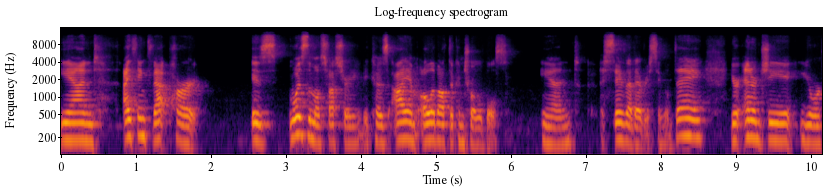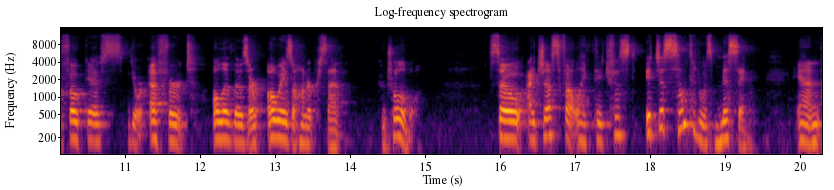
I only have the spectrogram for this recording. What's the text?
and i think that part is was the most frustrating because I am all about the controllables. And I say that every single day. Your energy, your focus, your effort, all of those are always 100% controllable. So I just felt like they just, it just something was missing. And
